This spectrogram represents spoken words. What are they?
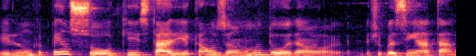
Ele nunca pensou que estaria causando uma dor. Não, tipo assim, ah tá,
